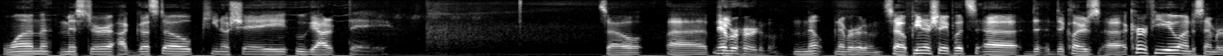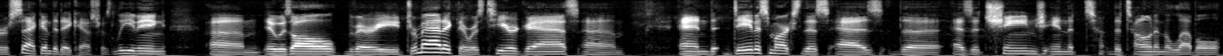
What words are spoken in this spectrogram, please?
one Mister Augusto Pinochet Ugarte. So uh, Never heard of him. Nope, never heard of him. So Pinochet puts uh, d- declares uh, a curfew on December second, the day Castro's leaving. Um, it was all very dramatic. There was tear gas, um, and Davis marks this as the as a change in the t- the tone and the level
